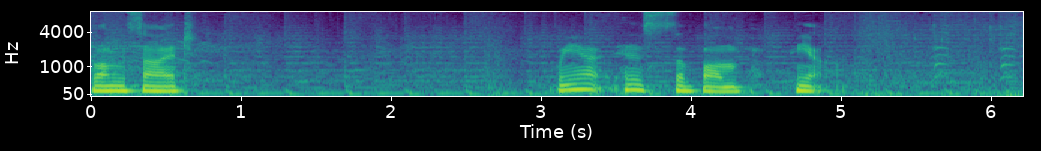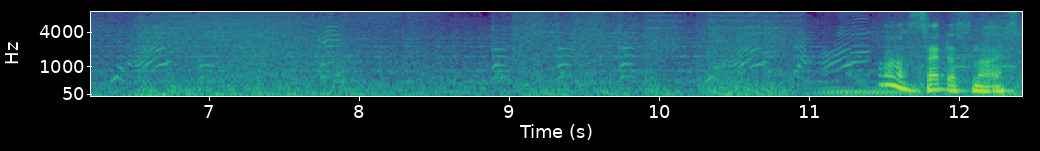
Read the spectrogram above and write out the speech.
wrong side. Where is the bomb? Here. Oh, that is nice.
